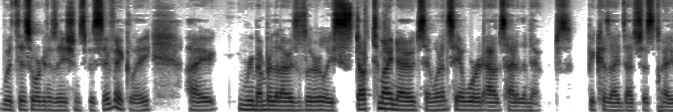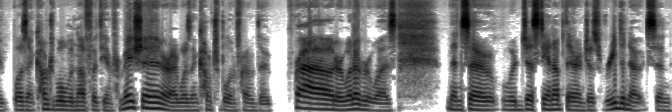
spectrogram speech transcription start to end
with this organization specifically, I remember that I was literally stuck to my notes and wouldn't say a word outside of the notes because I that's just I wasn't comfortable enough with the information or I wasn't comfortable in front of the crowd or whatever it was. And so would just stand up there and just read the notes and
